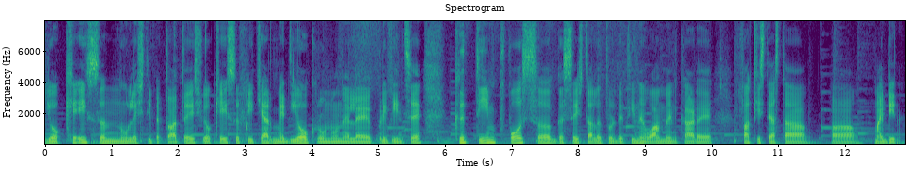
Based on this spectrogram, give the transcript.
e ok să nu le știi pe toate și e ok să fii chiar mediocru în unele privințe, cât timp poți să găsești alături de tine oameni care fac chestia asta uh, mai bine.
